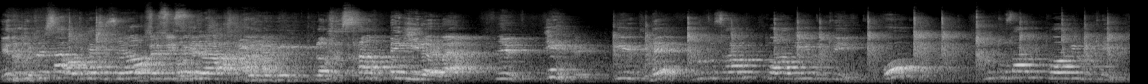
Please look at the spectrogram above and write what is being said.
루트를 싹 어떻게 할 수 있어요? 없앨 수 있습니다. 벗겨낼 수 있어요. 그럼 3 빼기 1은 얼마야? 1. 1. 1 분의 루트 3 더하기 루트 2. 어? 루트 3 더하기 루트 2.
